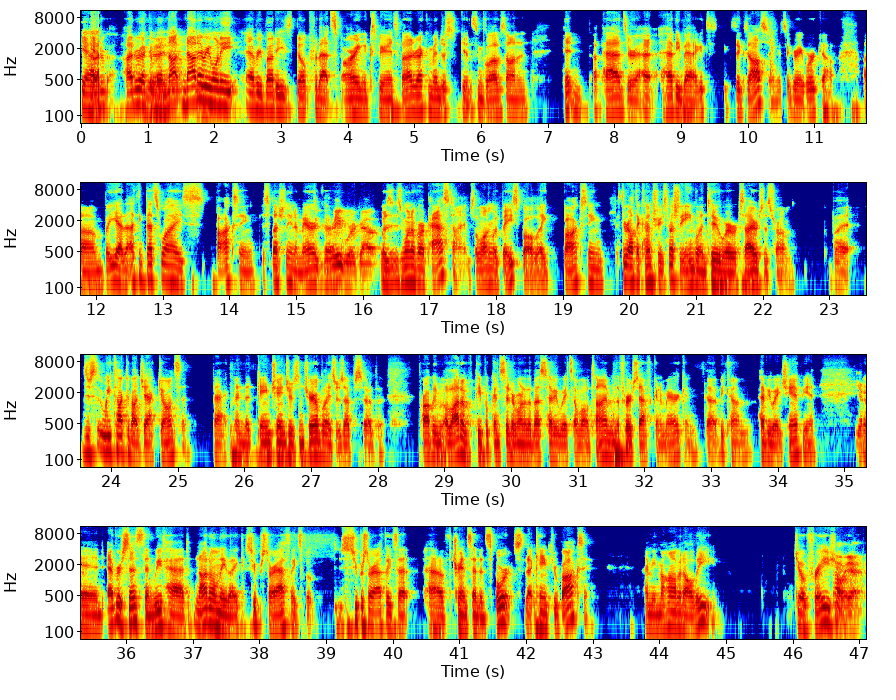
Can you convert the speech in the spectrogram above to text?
yeah, yeah. I'd, I'd, recommend not not everyone everybody's built for that sparring experience, but I'd recommend just getting some gloves on and hitting a pads or a heavy bag. It's it's exhausting. It's a great workout. Um, but yeah, I think that's why boxing, especially in America, great workout was is one of our pastimes, along with baseball. Like boxing throughout the country, especially England too, where Cyrus is from. But just we talked about Jack Johnson back in the Game Changers and Trailblazers episode. That probably a lot of people consider one of the best heavyweights of all time and the first African American to become heavyweight champion. Yeah. And ever since then, we've had not only like superstar athletes, but superstar athletes that have transcended sports that came through boxing. I mean, Muhammad Ali, Joe Frazier, oh yeah,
